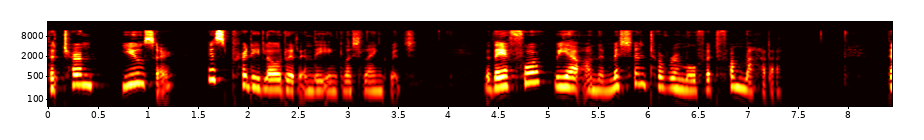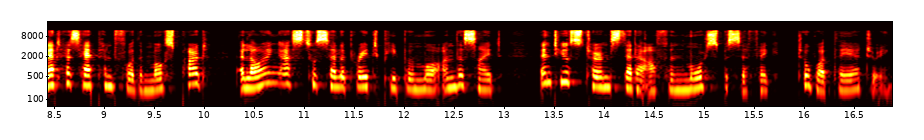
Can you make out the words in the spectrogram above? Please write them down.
The term user is pretty loaded in the English language. Therefore, we are on a mission to remove it from Mahara. That has happened for the most part, allowing us to celebrate people more on the site and use terms that are often more specific to what they are doing.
